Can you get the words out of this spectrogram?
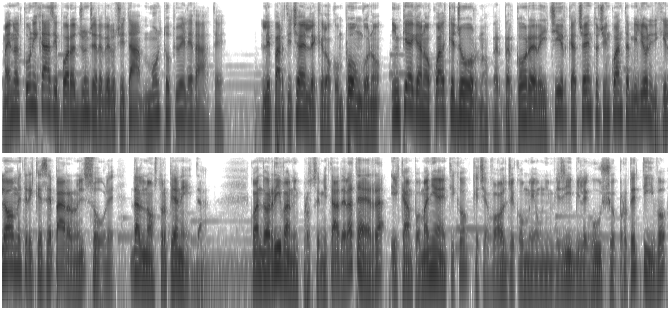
ma in alcuni casi può raggiungere velocità molto più elevate. Le particelle che lo compongono impiegano qualche giorno per percorrere i circa 150 milioni di chilometri che separano il Sole dal nostro pianeta. Quando arrivano in prossimità della Terra, il campo magnetico, che ci avvolge come un invisibile guscio protettivo,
